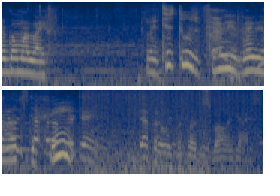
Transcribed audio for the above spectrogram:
There go my life. Like this dude is very, very hard to defeat. Definitely prefer the smaller guys.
